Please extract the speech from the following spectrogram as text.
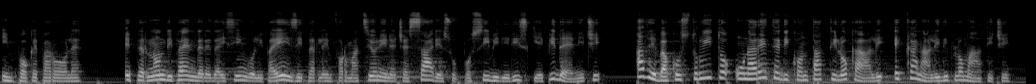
In poche parole, e per non dipendere dai singoli paesi per le informazioni necessarie su possibili rischi epidemici, aveva costruito una rete di contatti locali e canali diplomatici.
